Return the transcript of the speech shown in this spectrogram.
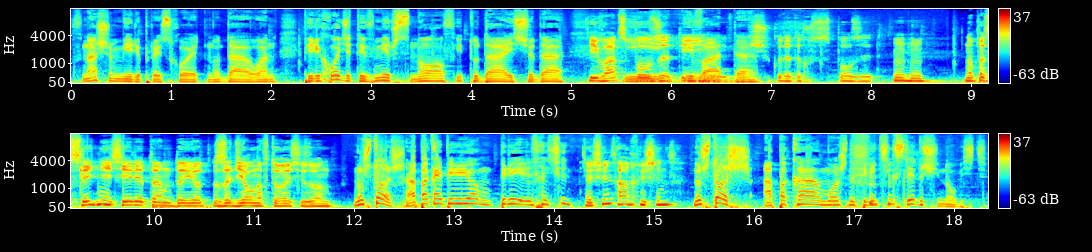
в нашем мире происходят. Ну да, он переходит и в мир снов, и туда, и сюда. И в ад И- сползает, и в ад, да. еще куда-то сползает. Мгм. Но последняя серия там дает задел на второй сезон. Ну что ж, а пока перейдем... пере- Ну что ж, а пока можно перейти к следующей новости.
